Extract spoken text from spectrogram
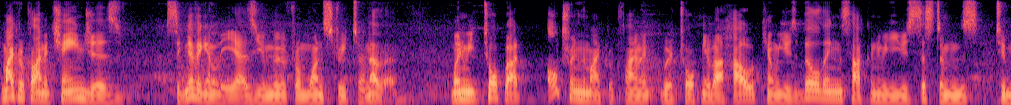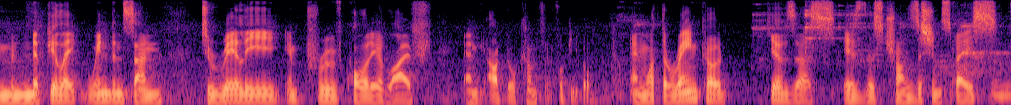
Microclimate changes significantly as you move from one street to another. When we talk about altering the microclimate, we're talking about how can we use buildings, how can we use systems to manipulate wind and sun to really improve quality of life and outdoor comfort for people. And what the raincoat gives us is this transition space, mm-hmm.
